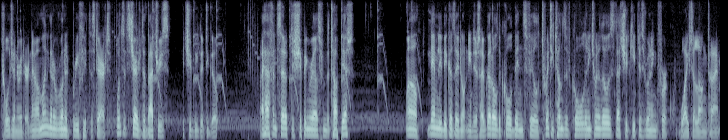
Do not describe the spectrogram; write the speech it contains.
coal generator. Now, I'm only going to run it briefly at the start. Once it's charged the batteries, it should be good to go. I haven't set up the shipping rails from the top yet. Well, namely because I don't need it. I've got all the coal bins filled. 20 tons of coal in each one of those. That should keep this running for quite a long time.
